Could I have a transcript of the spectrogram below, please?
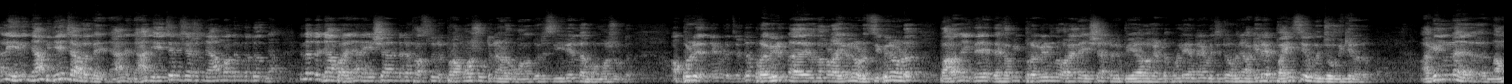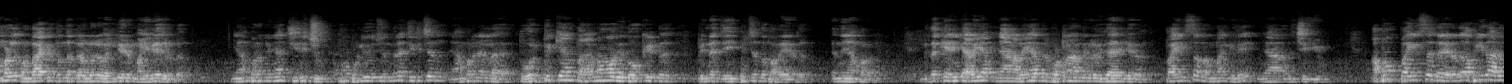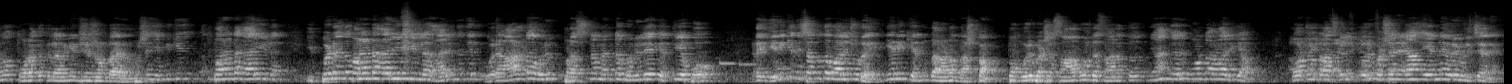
അല്ല എനിക്ക് ഞാൻ വിജയിച്ച ആളല്ലേ? ഞാൻ ഞാൻ ജയിച്ചതിന് ശേഷം ഞാൻ വന്നിട്ട് എന്നിട്ട് ഞാൻ പറയാം ഞാൻ ഏഷ്യാനെറ്റിന്റെ ഫസ്റ്റ് ഒരു പ്രൊമോ ഷൂട്ടിനാണ് പോകുന്നത് ഒരു സീരിയലിന്റെ പ്രൊമോ ഷൂട്ട് അപ്പോഴും എന്നെ വിളിച്ചിട്ട് പ്രവീൺ ആ, നമ്മുടെ ഇവനോട് സിബിനോട് പറഞ്ഞ ഇതേ അദ്ദേഹം ഈ പ്രവീൺ എന്ന് പറയുന്ന ഏഷ്യാന്റെ ഒരു പി ആർ ഹെഡ് പുള്ളി എന്നെ വിളിച്ചിട്ട് പറഞ്ഞു അഖിലെ പൈസ ഒന്നും ചോദിക്കരുത്. അഖിലിന് നമ്മൾ ഉണ്ടാക്കി തന്നിട്ടുള്ള ഒരു വലിയൊരു മൈലേജ് ഉണ്ട്. ഞാൻ പറഞ്ഞു ഞാൻ ചിരിച്ചു. അപ്പൊ പുള്ളി ചോദിച്ചു എന്തിനാ ചിരിച്ചത്? ഞാൻ പറഞ്ഞല്ലേ തോൽപ്പിക്കാൻ പരമാവധി നോക്കിയിട്ട് പിന്നെ ജയിപ്പിച്ചത് പറയരുത് എന്ന് ഞാൻ പറഞ്ഞു. ഇതൊക്കെ എനിക്കറിയാം ഞാൻ അറിയാത്തൊരു പൊട്ടനാണ് നിങ്ങൾ വിചാരിക്കരുത്. പൈസ തന്നെങ്കിൽ ഞാൻ അത് ചെയ്യും. അപ്പം പൈസ തരരുത് അപ്പൊ ഇതായിരുന്നു തുടക്കത്തിൽ ഇറങ്ങിയ ശേഷം ഉണ്ടായിരുന്നു പക്ഷെ എനിക്ക് അത് പറയേണ്ട കാര്യമില്ല. ഇപ്പോഴും ഇത് പറയേണ്ട കാര്യം എനിക്കില്ല. കാര്യം എന്താ ഒരാളുടെ ഒരു പ്രശ്നം എന്റെ മുന്നിലേക്ക് എത്തിയപ്പോ എടാ, എനിക്ക് നിശബ്ദത പാലിച്ചൂടെ എനിക്ക് എന്താണ് നഷ്ടം? ഇപ്പം ഒരു പക്ഷെ സാബുവിന്റെ സ്ഥാനത്ത് ഞാൻ കയറി പോകേണ്ട ആളായിരിക്കാം. ഹോട്ടൽ ടാസ്കിൽ ഒരു പക്ഷെ ഞാൻ എന്നെ അവർ വിളിച്ചേനെ.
